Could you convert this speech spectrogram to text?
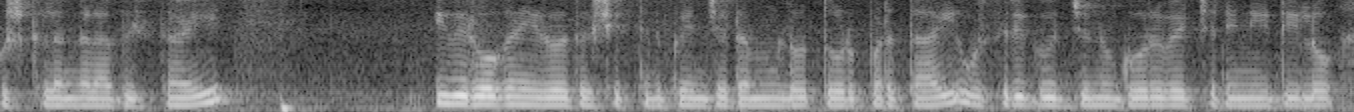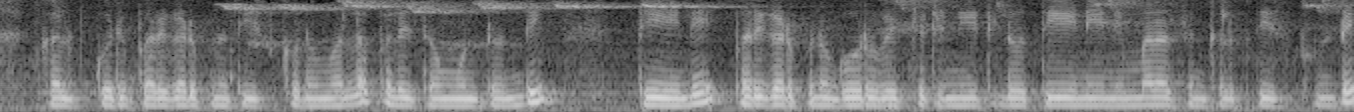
పుష్కలంగా లభిస్తాయి. ఇవి రోగనిరోధక శక్తిని పెంచడంలో తోడ్పడతాయి. ఉసిరి గుజ్జును గోరువెచ్చని నీటిలో కలుపుకొని పరిగడుపున తీసుకోవడం వల్ల ఫలితం ఉంటుంది. తేనె పరిగడుపున గోరువెచ్చటి నీటిలో తేనె నిమ్మరసం కలిపి తీసుకుంటే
